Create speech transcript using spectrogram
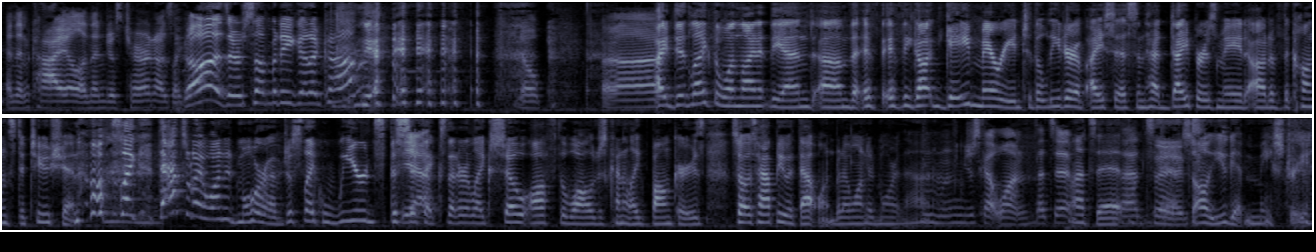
and then Kyle, and then just her. And I was like, oh, is there somebody gonna come? Yeah. nope. I did like the one line at the end um, that if if he got gay married to the leader of ISIS and had diapers made out of the Constitution, I was like, that's what I wanted more of. Just like weird specifics that are like so off the wall, just kind of like bonkers. So I was happy with that one, but I wanted more of that. You just got one. That's it. That's it. That's That's it. That's all you get, Maestri.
